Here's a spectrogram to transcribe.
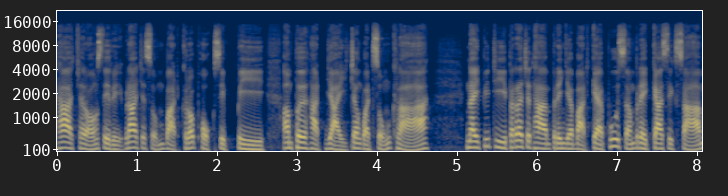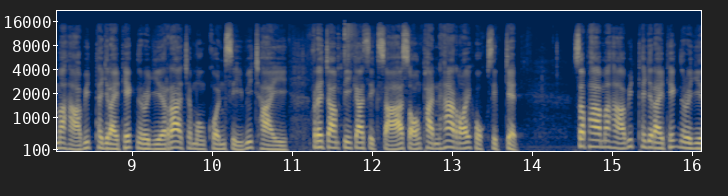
ชาติฉลองสิริราชสมบัติครบ 60 ปี อำเภอหัดใหญ่จังหวัดสงขลา ในพิธีพระราชทานปริญญาบัตรแก่ผู้สำเร็จการศึกษามหาวิทยาลัยเทคโนโลยีราชมงคลศรีวิชัย ประจำปีการศึกษา 2567 สภามหาวิทยาลัยเทคโนโลยี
